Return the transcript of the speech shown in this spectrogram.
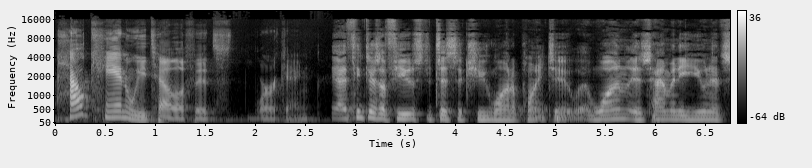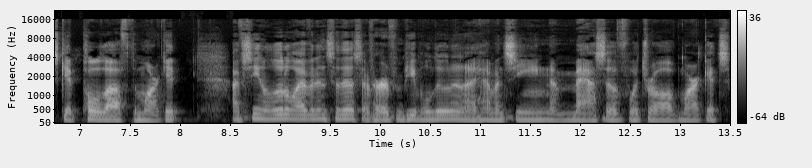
How can we tell if it's working? I think there's a few statistics you want to point to. One is how many units get pulled off the market. I've seen a little evidence of this. I've heard from people doing it. I haven't seen a massive withdrawal of markets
